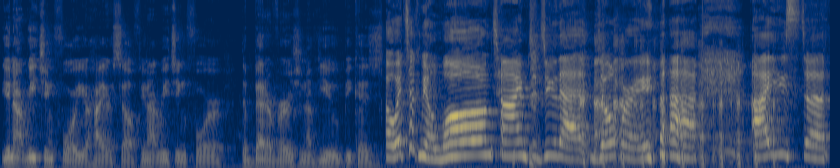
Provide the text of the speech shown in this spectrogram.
you're not reaching for your higher self. You're not reaching for the better version of you because Oh, it took me a long time to do that. Don't worry. I used to,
